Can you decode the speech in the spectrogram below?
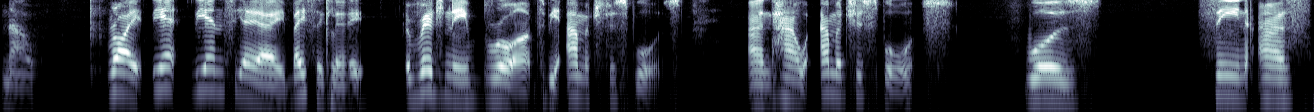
now. right. The the NCAA basically originally brought up to be amateur sports, and how amateur sports was seen as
